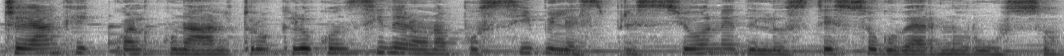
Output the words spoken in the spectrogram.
c'è anche qualcun altro che lo considera una possibile espressione dello stesso governo russo,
